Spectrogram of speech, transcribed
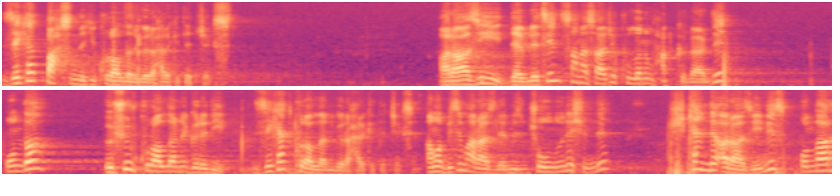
zekat bahsindeki kurallara göre hareket edeceksin. Arazi devletin sana sadece kullanım hakkı verdi. Onda öşür kurallarına göre değil, zekat kurallarına göre hareket edeceksin. Ama bizim arazilerimizin çoğunluğu ne şimdi? Kendi arazimiz, onlar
